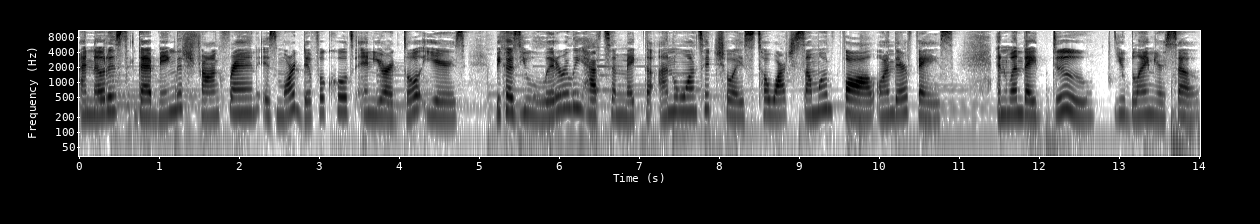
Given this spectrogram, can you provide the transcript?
I noticed that being the strong friend is more difficult in your adult years because you literally have to make the unwanted choice to watch someone fall on their face, and when they do, you blame yourself.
